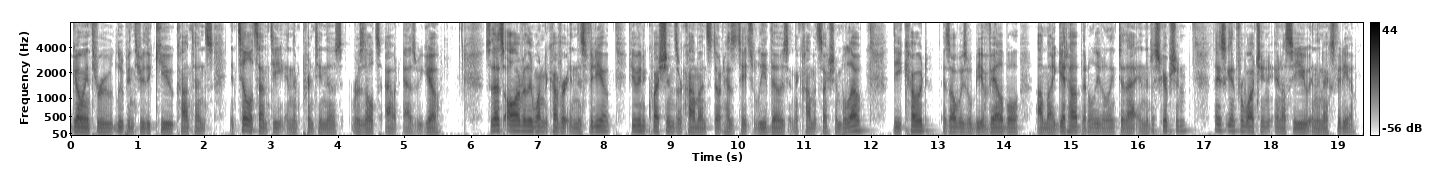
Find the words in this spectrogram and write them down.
going through, looping through the queue contents until it's empty, and then printing those results out as we go. So that's all I really wanted to cover in this video. If you have any questions or comments, don't hesitate to leave those in the comment section below. The code, as always, will be available on my GitHub, and I'll leave a link to that in the description. Thanks again for watching, and I'll see you in the next video.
